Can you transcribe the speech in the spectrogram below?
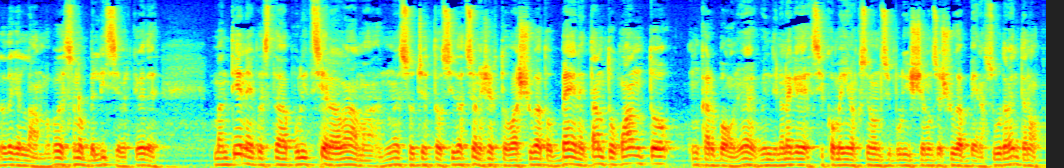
Guardate che lama, poi sono bellissime perché vedete, mantiene questa pulizia la lama, non è soggetta a ossidazione, certo va asciugato bene, tanto quanto un carbonio, eh? quindi non è che siccome inox non si pulisce, non si asciuga bene, assolutamente no.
